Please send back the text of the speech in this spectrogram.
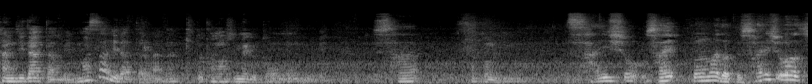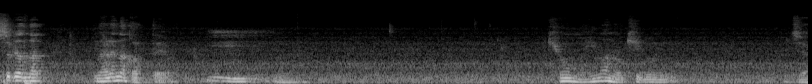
感じだったんでマッサージだったらなんかきっと楽しめると思うんで。さ佐藤にも。最初最この前だって最初はそれはな慣れなかったよ、うん。うん、今日も今の気分じゃ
